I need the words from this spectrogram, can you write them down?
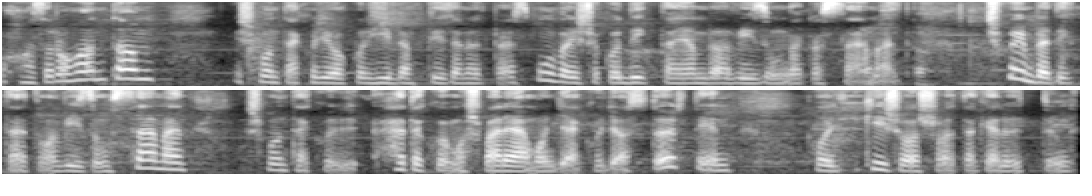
hazarohantam, és mondták, hogy jó, akkor hívnak 15 perc múlva, és akkor diktáljam be a vízumnak a számát. Aztán. És akkor én bediktáltam a vízum számát, és mondták, hogy hát akkor most már elmondják, hogy az történt, hogy kisorsoltak előttünk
